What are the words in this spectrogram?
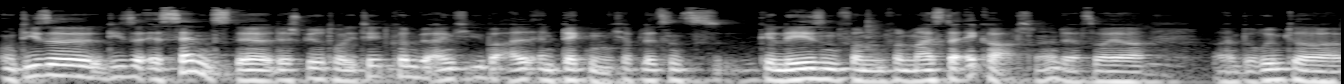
Und diese, diese Essenz der, der Spiritualität können wir eigentlich überall entdecken. Ich habe letztens gelesen von, von Meister Eckhart, ne? das war ja ein berühmter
